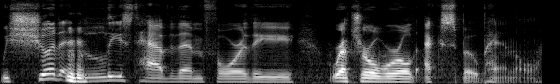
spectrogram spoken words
we should at least have them for the Retro World Expo panel.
